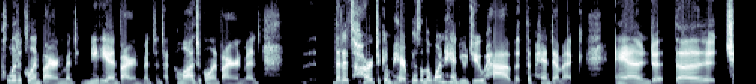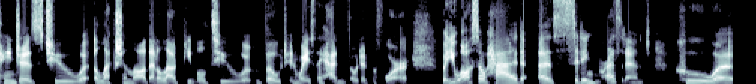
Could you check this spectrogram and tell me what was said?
political environment, media environment, and technological environment that it's hard to compare because on the one hand you do have the pandemic and the changes to election law that allowed people to vote in ways they hadn't voted before but you also had a sitting president who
